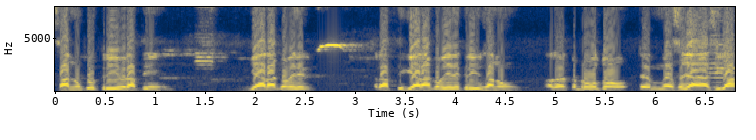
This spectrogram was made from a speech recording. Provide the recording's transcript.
ਸਾਨੂੰ ਕੋਈ ਕਰੀਬ ਰਾਤੀ 11 ਕੁ ਵਜੇ, ਰਾਤੀ 11 ਕੁ ਵਜੇ ਦੇ ਕਰੀਬ ਸਾਨੂੰ ਕੰਟਰੋਲ ਤੋਂ ਮੈਸੇਜ ਆਇਆ ਸੀਗਾ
